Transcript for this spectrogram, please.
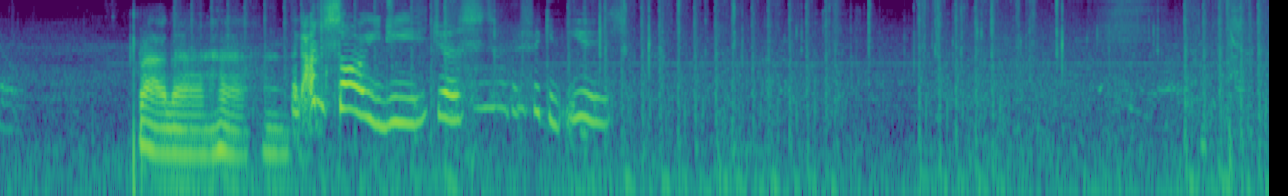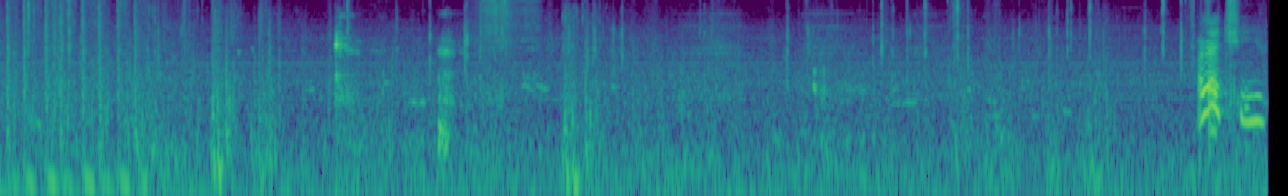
though. Brother. Like I'm sorry, G. Just my freaking ears. I gotta change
